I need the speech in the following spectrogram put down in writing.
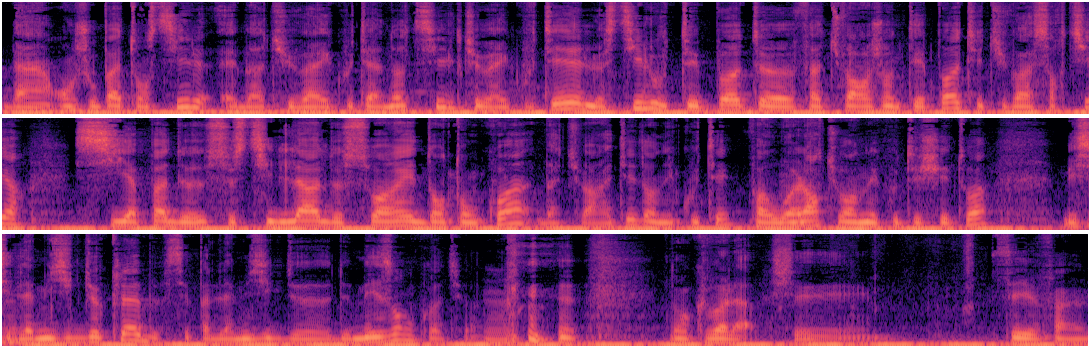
ben on joue pas ton style, et ben tu vas écouter un autre style, tu vas écouter le style où tes potes, euh, enfin tu vas rejoindre tes potes et tu vas sortir. S'il n'y a pas de ce style-là de soirée dans ton coin, ben tu vas arrêter d'en écouter. Enfin ou alors tu vas en écouter chez toi, mais c'est de la musique de club, c'est pas de la musique de, de maison quoi, tu vois. Donc voilà, c'est c'est enfin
